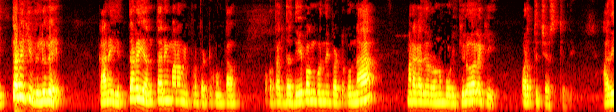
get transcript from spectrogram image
ఇత్తడికి విలువే. కానీ ఇత్తడి ఎంతని మనం ఇప్పుడు పెట్టుకుంటాం? ఒక పెద్ద దీపం కొంది పెట్టుకున్నా మనకు అది రెండు మూడు కిలోలకి వర్త్ చేస్తుంది. అది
